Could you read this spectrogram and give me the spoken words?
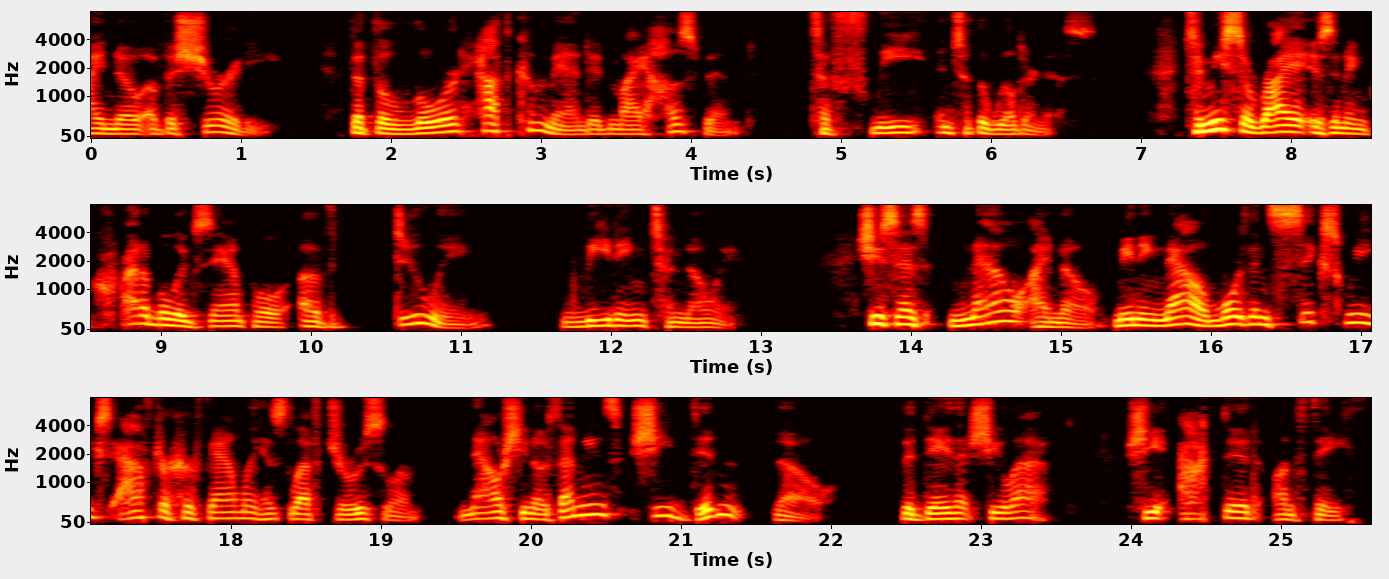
I know of the surety that the Lord hath commanded my husband to flee into the wilderness. To me, Sariah is an incredible example of doing leading to knowing. She says, Now I know, meaning now, more than six weeks after her family has left Jerusalem. Now she knows. That means she didn't know the day that she left. She acted on faith.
